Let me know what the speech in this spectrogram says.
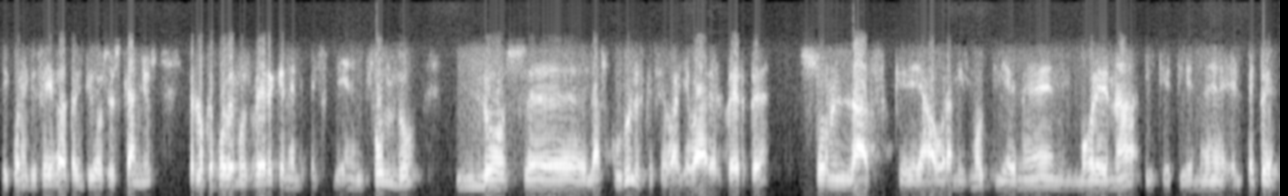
de 46 a 32 escaños, pero lo que podemos ver es que en el, en el fondo los, eh, las curules que se va a llevar el verde son las que ahora mismo tienen Morena y que tiene el PP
